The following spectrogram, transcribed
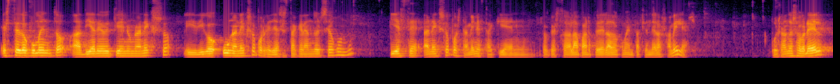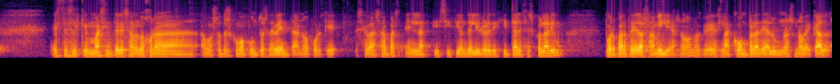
Este documento a día de hoy tiene un anexo, y digo un anexo porque ya se está creando el segundo, y este anexo pues también está aquí en lo que es toda la parte de la documentación de las familias. Pulsando sobre él, este es el que más interesa a lo mejor a, a vosotros como puntos de venta, ¿no? porque se basa en la adquisición de libros digitales Escolarium por parte de las familias, ¿no? lo que es la compra de alumnos no becados.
